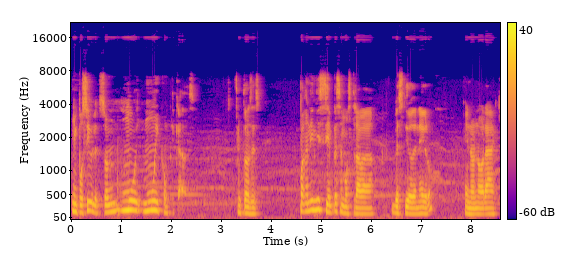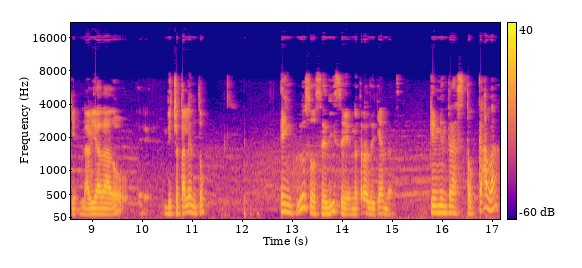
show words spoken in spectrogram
imposibles, son muy, muy complicadas. Entonces, Paganini siempre se mostraba vestido de negro en honor a quien le había dado eh, dicho talento. E incluso se dice en otras leyendas que mientras tocaba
